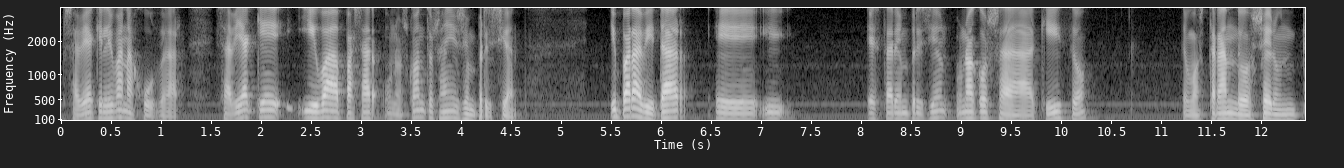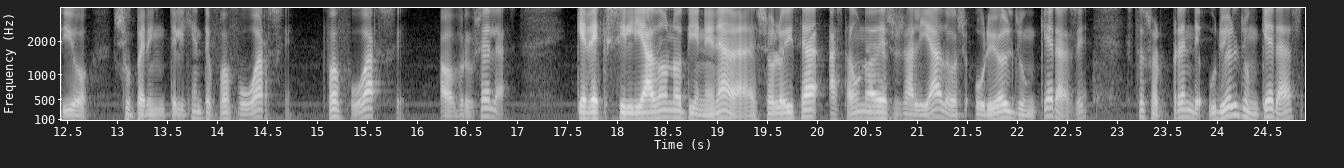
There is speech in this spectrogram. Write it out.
sabía que le iban a juzgar, sabía que iba a pasar unos cuantos años en prisión. Y para evitar eh, estar en prisión, una cosa que hizo, demostrando ser un tío súper inteligente, fue fugarse. Fue fugarse a Bruselas. Que de exiliado no tiene nada. Eso lo dice hasta uno de sus aliados, Uriol Junqueras. ¿eh? Esto sorprende. Uriol Junqueras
